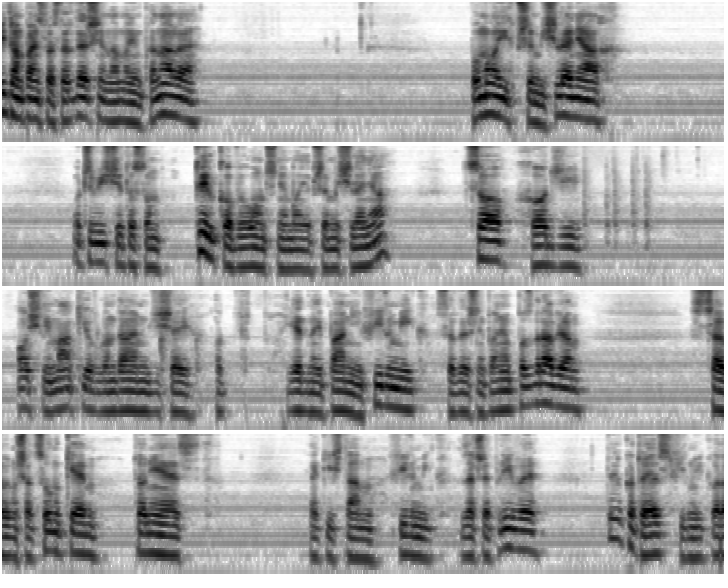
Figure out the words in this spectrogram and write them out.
Witam Państwa serdecznie na moim kanale. Po moich przemyśleniach, oczywiście to są tylko wyłącznie moje przemyślenia, co chodzi o ślimaki. Oglądałem dzisiaj od jednej pani filmik. Serdecznie Panią pozdrawiam. Z całym szacunkiem. To nie jest jakiś tam filmik zaczepliwy, tylko to jest filmik o,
